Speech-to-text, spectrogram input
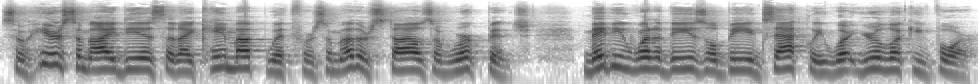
So here's some ideas that I came up with for some other styles of workbench. Maybe one of these will be exactly what you're looking for.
